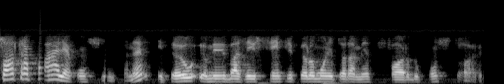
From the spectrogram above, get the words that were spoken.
só atrapalha a consulta, né? Então, eu, eu me baseio sempre pelo monitoramento fora do consultório.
